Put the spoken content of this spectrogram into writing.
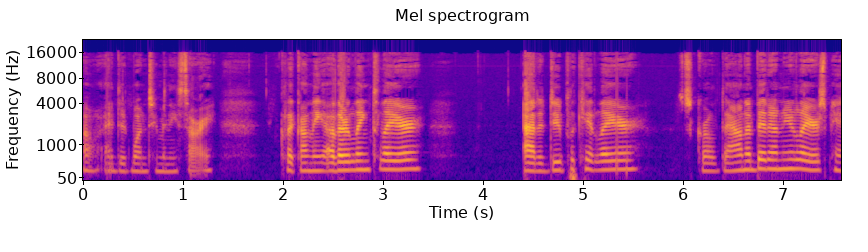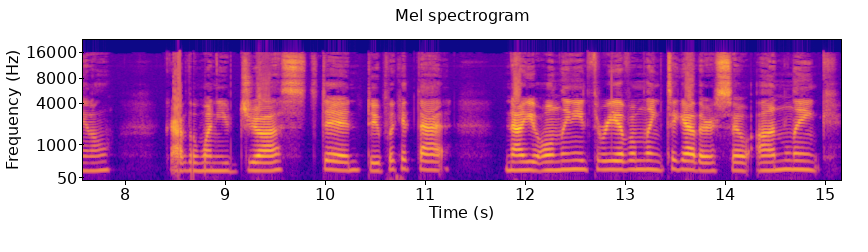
Oh, I did one too many, sorry. Click on the other linked layer, add a duplicate layer, scroll down a bit on your layers panel, grab the one you just did, duplicate that. Now you only need three of them linked together, so unlink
